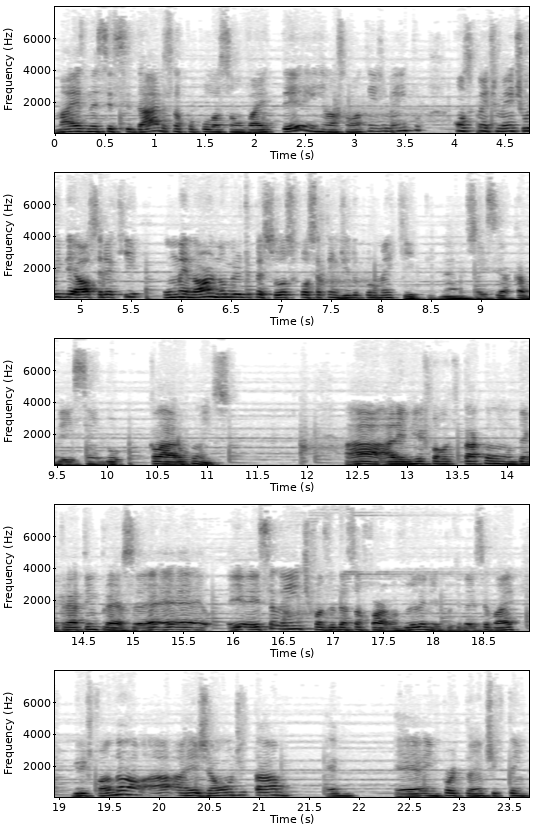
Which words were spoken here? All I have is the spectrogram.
mais necessidades a população vai ter em relação ao atendimento, consequentemente, o ideal seria que um menor número de pessoas fosse atendido por uma equipe. Né? Não sei se acabei sendo claro com isso. Ah, a Lenir falou que está com o decreto impresso. É, é, é, é, excelente fazer dessa forma, viu, Lenir? Porque daí você vai grifando a, a região onde está é, é importante que tem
